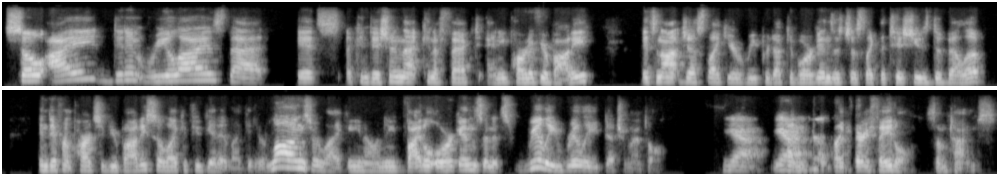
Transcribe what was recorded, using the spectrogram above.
So I didn't realize that it's a condition that can affect any part of your body. It's not just like your reproductive organs, it's just like the tissues develop in different parts of your body. So like if you get it like in your lungs or like, you know, any vital organs, and it's really, really detrimental. Yeah, yeah, and, like very fatal sometimes.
